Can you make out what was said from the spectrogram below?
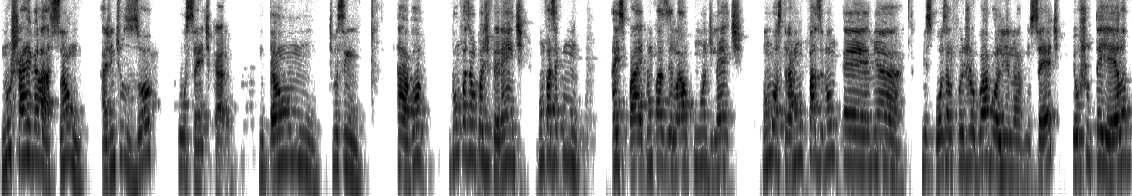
no chá revelação, a gente usou o set, cara. Então, tipo assim, ah, vou, vamos fazer uma coisa diferente, vamos fazer com a Spike, vamos fazer lá com o Ondnet. Vamos mostrar, vamos fazer. Vamos, é, minha, minha esposa ela foi jogou a bolinha no set, eu chutei ela,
